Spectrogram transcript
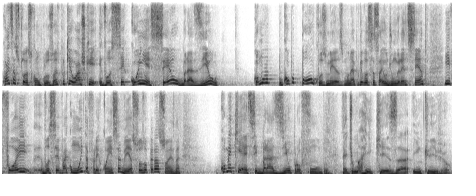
Quais as suas conclusões? Porque eu acho que você conheceu o Brasil como, como poucos mesmo, né? Porque você saiu de um grande centro e foi, você vai com muita frequência ver as suas operações, né? Como é que é esse Brasil profundo? É de uma riqueza incrível.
